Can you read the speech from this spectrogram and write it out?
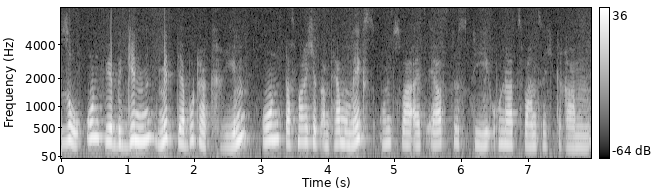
So, und wir beginnen mit der Buttercreme und das mache ich jetzt am Thermomix und zwar als erstes die 120 Gramm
